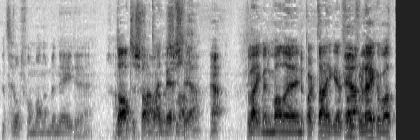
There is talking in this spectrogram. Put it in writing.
met hulp van mannen beneden. gaan Dat is altijd het beste, ja. Ja. Gelijk met de mannen in de praktijk even Ja. overleggen wat,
